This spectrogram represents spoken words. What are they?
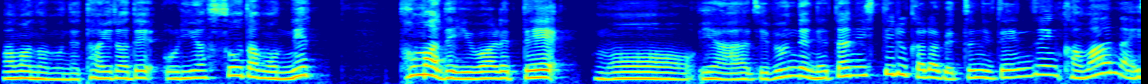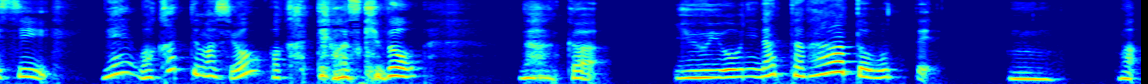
ママの胸平らで折りやすそうだもんね、とまで言われて、もう、いや、自分でネタにしてるから別に全然構わないし、ね、分かってますよ。分かってますけど、なんか、言うようになったなと思って。うん。ま、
